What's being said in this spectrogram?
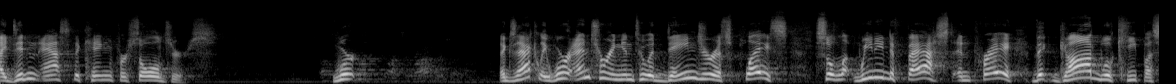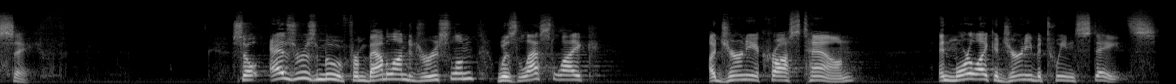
I didn't ask the king for soldiers. We're, exactly. We're entering into a dangerous place. So we need to fast and pray that God will keep us safe. So Ezra's move from Babylon to Jerusalem was less like a journey across town and more like a journey between states.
